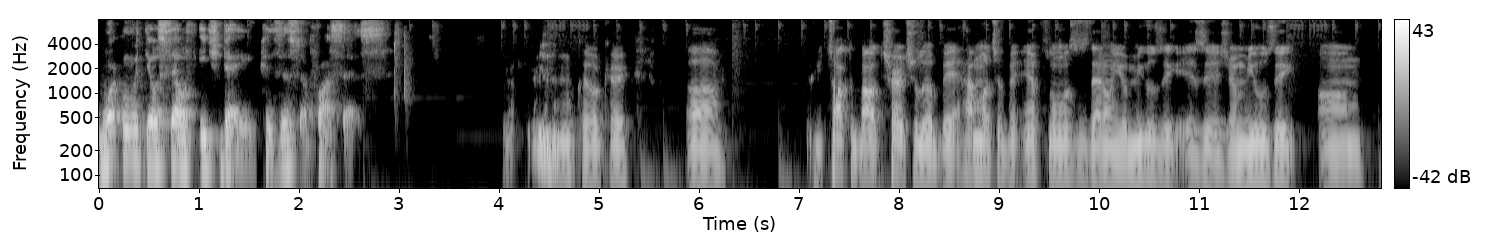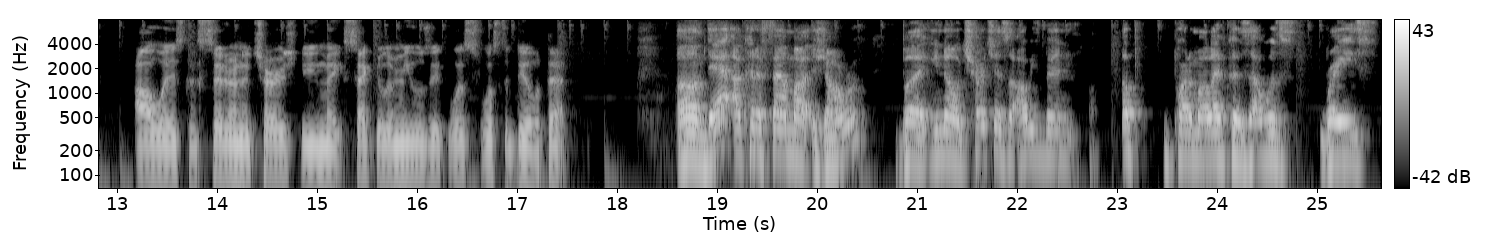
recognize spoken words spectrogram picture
working with yourself each day because it's a process. Okay okay. Uh you talked about church a little bit. How much of an influence is that on your music? Is is your music um always considering the church? Do you make secular music? What's what's the deal with that? Um that i kind of found my genre but you know, church has always been a part of my life because I was raised.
